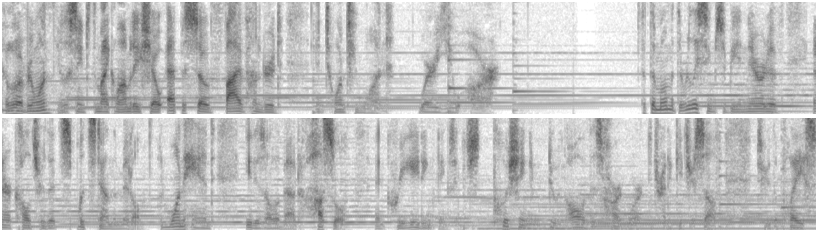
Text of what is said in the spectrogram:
Hello, everyone. You're listening to the Michael Amidei Show, episode 521 Where You Are. At the moment, there really seems to be a narrative in our culture that splits down the middle. On one hand, it is all about hustle and creating things and just pushing and doing all of this hard work to try to get yourself to the place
